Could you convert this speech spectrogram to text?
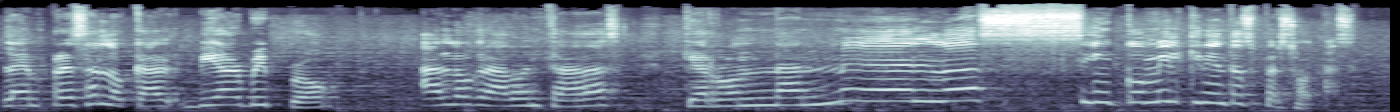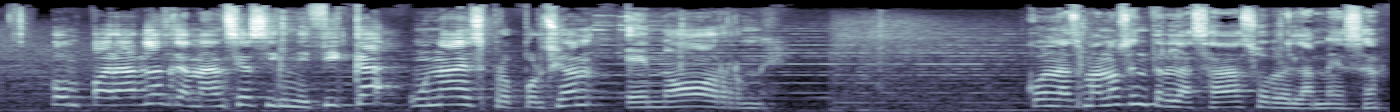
la empresa local BRB Pro ha logrado entradas que rondan las 5.500 personas. Comparar las ganancias significa una desproporción enorme. Con las manos entrelazadas sobre la mesa,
